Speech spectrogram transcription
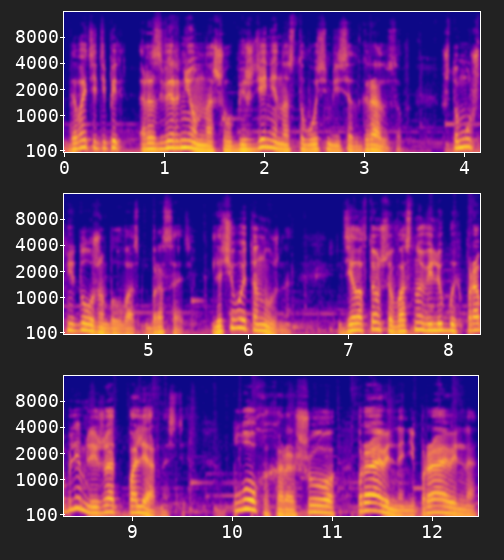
Давайте теперь развернем наше убеждение на 180 градусов, что муж не должен был вас бросать. Для чего это нужно? Дело в том, что в основе любых проблем лежат полярности. Плохо, хорошо, правильно, неправильно,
